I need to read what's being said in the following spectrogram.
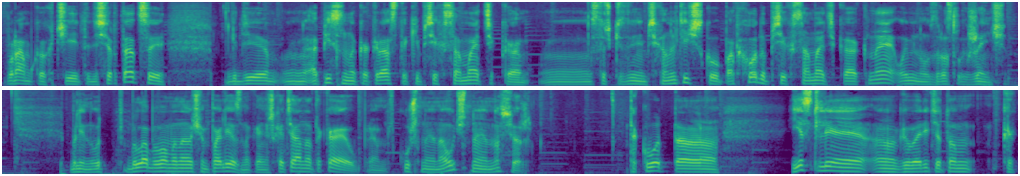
в рамках чьей-то диссертации, где описана как раз-таки психосоматика с точки зрения психоаналитического подхода, психосоматика акне именно у взрослых женщин. Блин, вот была бы вам она очень полезна, конечно, хотя она такая прям скучная, научная, но все же. Так вот, э, если э, говорить о том, как,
